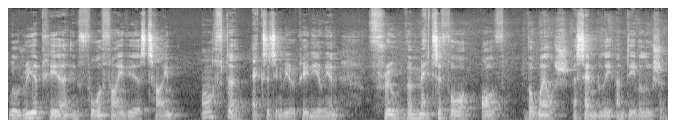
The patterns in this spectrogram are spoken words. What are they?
will reappear in four or five years' time after exiting the European Union through the metaphor of the Welsh Assembly and devolution,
